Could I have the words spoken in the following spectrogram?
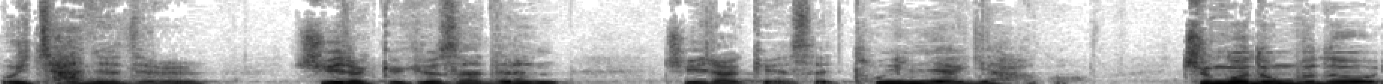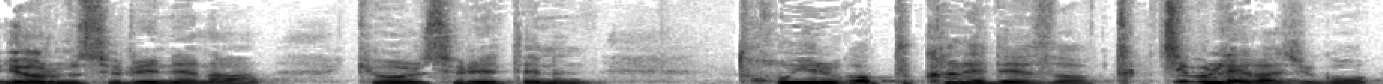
우리 자녀들, 주일학교 교사들은 주일학교에서 통일 이야기하고 중고등부도 여름 수련회나 겨울 수련회 때는 통일과 북한에 대해서 특집을 내가지고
